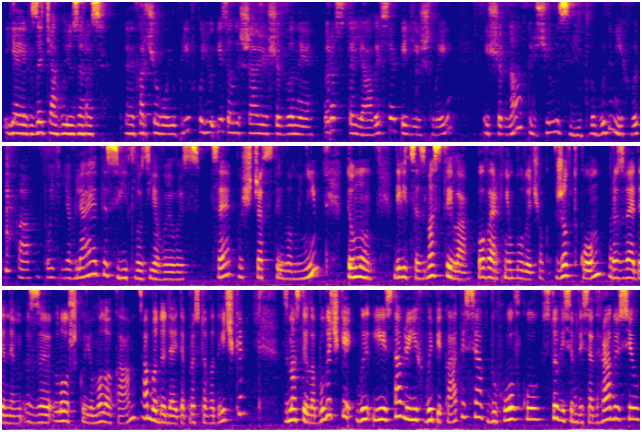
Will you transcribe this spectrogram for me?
Я їх затягую зараз е, харчовою плівкою і залишаю, щоб вони розстоялися, підійшли. І щоб нам включили світло, будемо їх випікати. Потім являєте, світло з'явилось. Це пощастило мені. Тому, дивіться, змастила поверхню булочок жовтком, розведеним з ложкою молока, або додайте просто водички. Змастила булочки і ставлю їх випікатися в духовку 180 градусів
